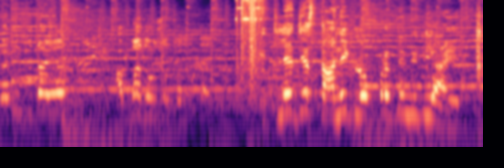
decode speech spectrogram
कधी सुद्धा हे अपघात होऊ शकतो. इथले जे स्थानिक लोकप्रतिनिधी आहेत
